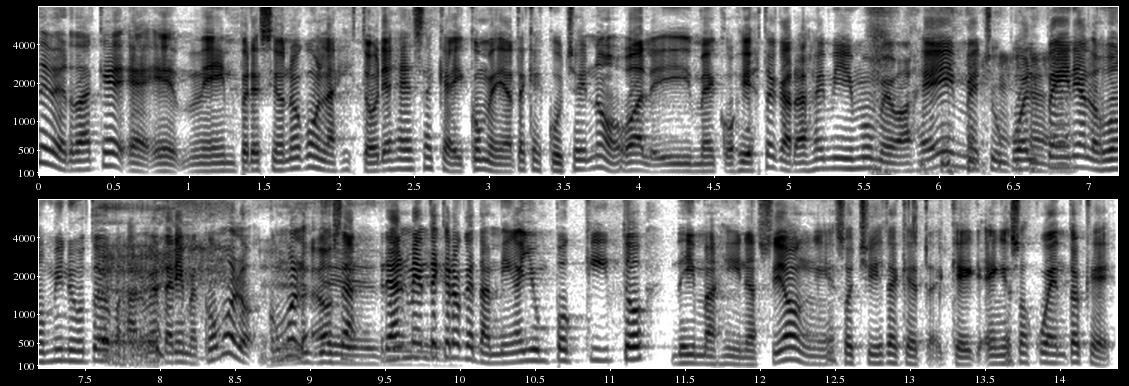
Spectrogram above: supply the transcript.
de verdad que eh, eh, me impresiono con las historias esas que hay comediantes que escuchan y no, vale, y me cogí este carajo ahí mismo, me bajé y me chupó el pene a los dos minutos de bajarme de tarima. ¿Cómo lo, cómo lo- O sea, realmente creo que también hay un poquito de imaginación en esos chistes, que, que- en esos cuentos que,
